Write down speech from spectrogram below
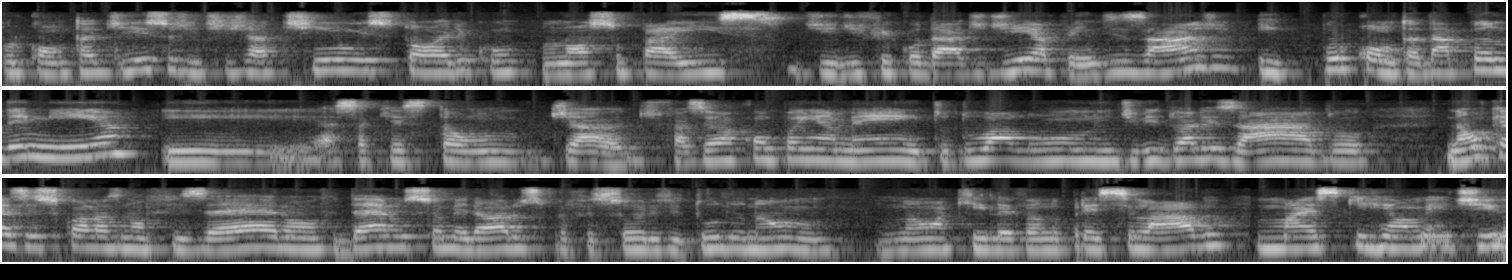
por conta disso. A gente já tinha um histórico no nosso país de dificuldade de aprendizagem e por conta da pandemia e essa questão de, de fazer o acompanhamento do aluno individualizado não que as escolas não fizeram, deram o seu melhor, os professores e tudo, não, não aqui levando para esse lado, mas que realmente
